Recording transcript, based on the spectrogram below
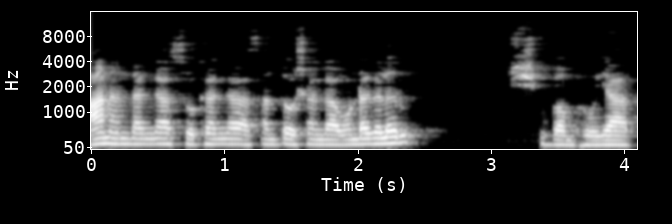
ఆనందంగా సుఖంగా సంతోషంగా ఉండగలరు. శుభం భూయాత్.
